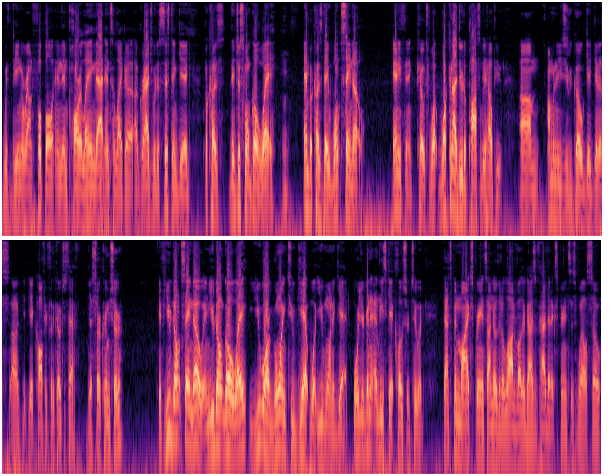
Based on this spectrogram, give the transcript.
with being around football and then parlaying that into like a, a graduate assistant gig because they just won't go away and because they won't say no. Anything, coach, what, what can I do to possibly help you? Um, I'm going to need you to go get, get us uh, get, get coffee for the coaching staff. Yes, sir, cream and sugar if you don't say no and you don't go away, you are going to get what you want to get, or you're going to at least get closer to it. That's been my experience. I know that a lot of other guys have had that experience as well. So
